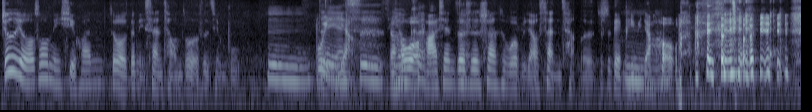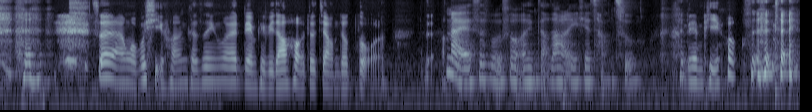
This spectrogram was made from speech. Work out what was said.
就是有的时候你喜欢做跟你擅长做的事情不。嗯，不一样。然后我发现这是算是我比较擅长的，就是脸皮比较厚吧。虽然我不喜欢，可是因为脸皮比较厚，就这样就做了。那也是不错，你找到了一些长处。脸皮厚。对。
